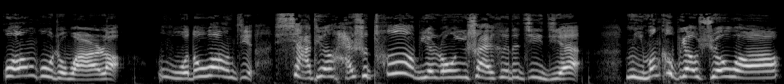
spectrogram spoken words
光顾着玩了。我都忘记夏天还是特别容易晒黑的季节，你们可不要学我哦。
